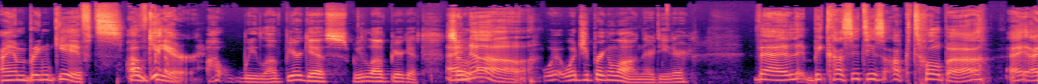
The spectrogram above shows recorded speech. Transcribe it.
I am bring gifts of gi- beer. Oh, we love beer gifts. We love beer gifts. I know. wh- what'd you bring along there, Dieter? Well, because it is October, I, I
